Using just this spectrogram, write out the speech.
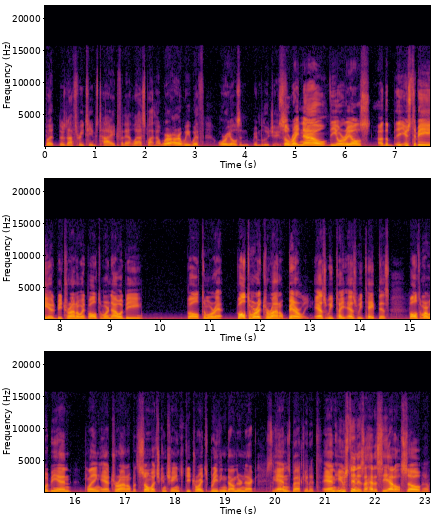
but there's not three teams tied for that last spot. Now, where are we with Orioles and, and Blue Jays? So right now, the Orioles, uh, the it used to be it would be Toronto at Baltimore. Now it would be Baltimore at Baltimore at Toronto. Barely as we ta- as we tape this, Baltimore would be in playing at Toronto, but so much can change. Detroit's breathing down their neck, Seattle's and back in it. and Houston is ahead of Seattle. So Yep.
